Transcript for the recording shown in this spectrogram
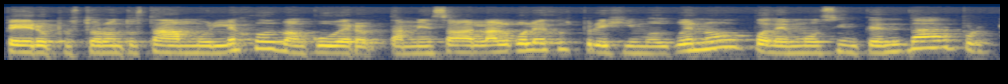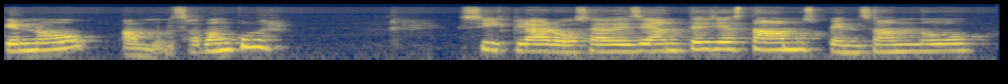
pero pues Toronto estaba muy lejos, Vancouver también estaba algo lejos, pero dijimos, bueno, podemos intentar, ¿por qué no? Vámonos a Vancouver. Sí, claro, o sea, desde antes ya estábamos pensando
